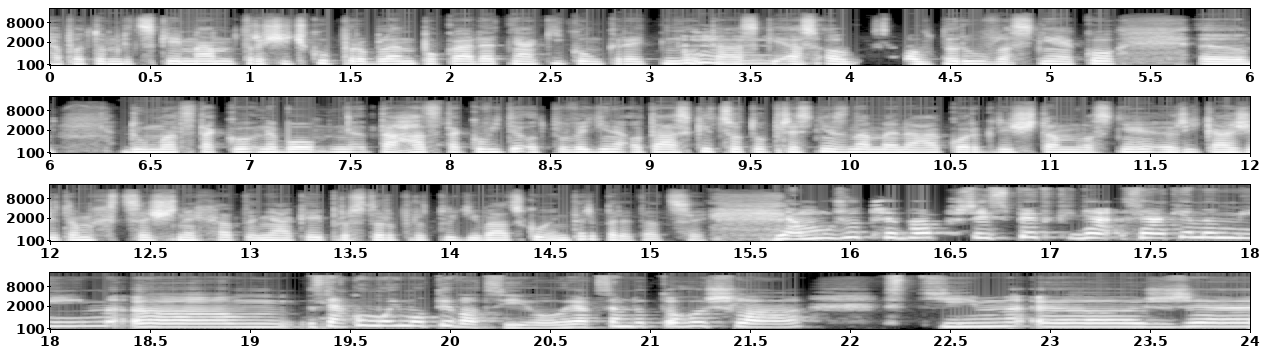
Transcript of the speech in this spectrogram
Já potom vždycky mám trošičku problém pokládat nějaký konkrétní mm. otázky a z, z autorů vlastně jako uh, důmat tako, nebo tahat takový ty odpovědi na otázky, co to přesně znamená, kor, když tam vlastně říkáš, že tam chceš nechat nějaký prostor pro tu diváckou interpretaci. Já můžu třeba přispět k ně, s nějakým mým, um, s nějakou mojí motivací, jo? jak jsem do toho šla, s tím, uh, že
